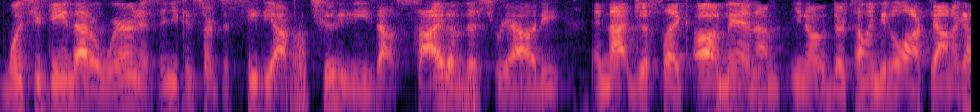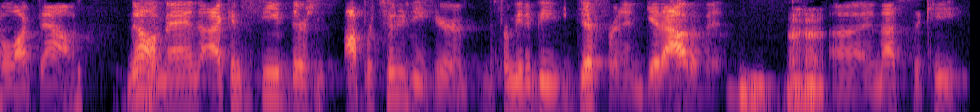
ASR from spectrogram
once you gain that awareness, then you can start to see the opportunities outside of this reality, and not just like, oh man, I'm you know they're telling me to lock down, I got to lock down. No, man, I can see there's opportunity here for me to be different and get out of it, mm-hmm. uh, and that's the key.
